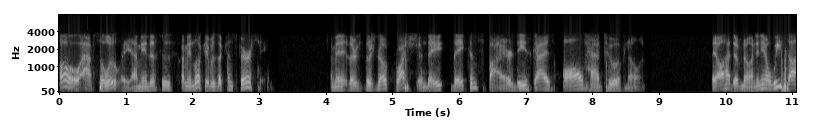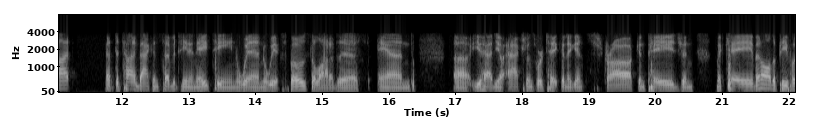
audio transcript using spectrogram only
Oh, absolutely. I mean, this is, I mean, look, it was a conspiracy. I mean, there's there's no question they they conspired. These guys all had to have known. They all had to have known. And you know, we thought at the time back in 17 and 18 when we exposed a lot of this and Uh, you had, you know, actions were taken against Strzok and Page and McCabe and all the people,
